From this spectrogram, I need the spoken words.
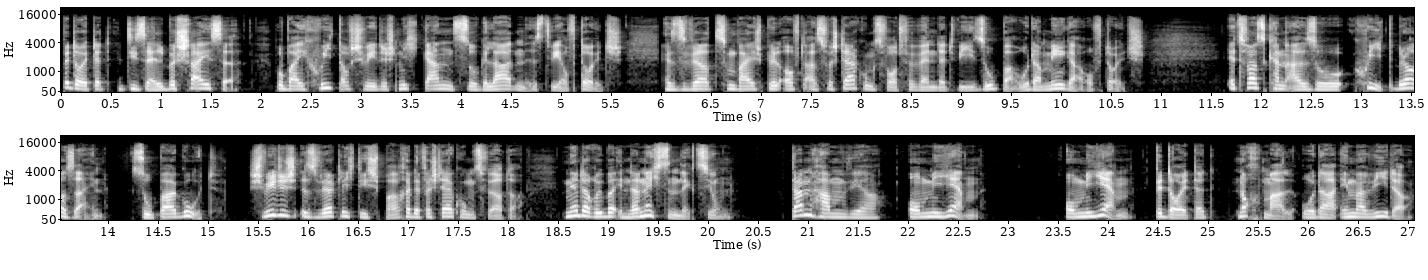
bedeutet dieselbe Scheiße, wobei skit auf Schwedisch nicht ganz so geladen ist wie auf Deutsch. Es wird zum Beispiel oft als Verstärkungswort verwendet wie super oder mega auf Deutsch. Etwas kann also skitbra sein, super gut. Schwedisch ist wirklich die Sprache der Verstärkungswörter. Mehr darüber in der nächsten Lektion. Dann haben wir om igen. Bedeutet nochmal oder immer wieder.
